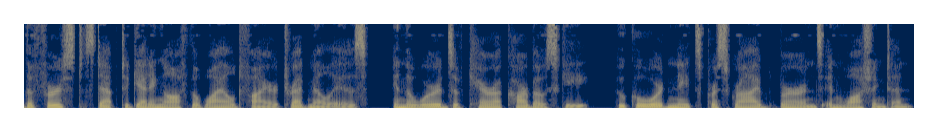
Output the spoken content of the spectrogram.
The first step to getting off the wildfire treadmill is, in the words of Kara Karboski, who coordinates prescribed burns in Washington,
